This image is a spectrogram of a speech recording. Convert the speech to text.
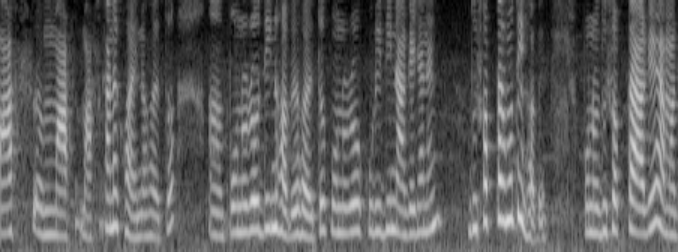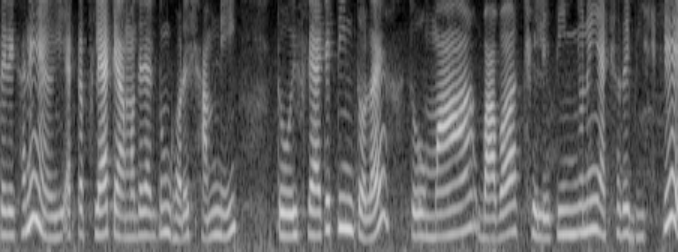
মাস মাস, মাসখানেক হয় না হয়তো পনেরো দিন হবে হয়তো, পনেরো কুড়ি দিন আগে জানেন, দু সপ্তাহের মতোই হবে। পনেরো, দু সপ্তাহ আগে আমাদের এখানে একটা ফ্ল্যাটে আমাদের একদম ঘরের সামনেই, তো ওই ফ্ল্যাটে তিনতলায়, তো মা, বাবা, ছেলে তিনজনেই একসাথে বিষ খেয়ে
